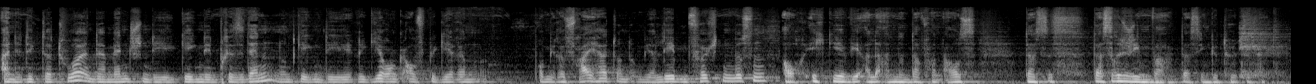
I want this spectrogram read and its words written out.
eine Diktatur, in der Menschen, die gegen den Präsidenten und gegen die Regierung aufbegehren, um ihre Freiheit und um ihr Leben fürchten müssen. Auch ich gehe wie alle anderen davon aus, dass es das Regime war, das ihn getötet hat.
